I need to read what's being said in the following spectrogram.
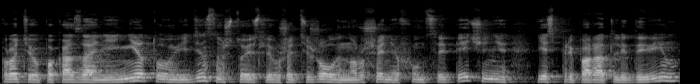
Противопоказаний нету. Единственное, что если уже тяжелые нарушения функции печени, есть препарат лидевин,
